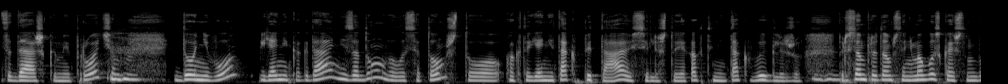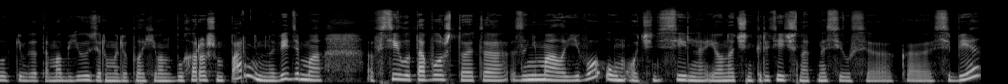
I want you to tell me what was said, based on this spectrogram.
цедашками и прочим. Mm-hmm. До него я никогда не задумывалась о том, что как-то я не так питаюсь или что я как-то не так выгляжу. Mm-hmm. При всем при том, что не могу сказать, что он был каким-то там абьюзером или плохим, он был хорошим парнем, но, видимо, в силу того, что это занимало его ум очень сильно, и он очень критично относился к себе,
